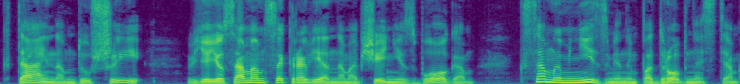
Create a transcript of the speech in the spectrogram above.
к тайнам души в ее самом сокровенном общении с Богом, к самым низменным подробностям,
